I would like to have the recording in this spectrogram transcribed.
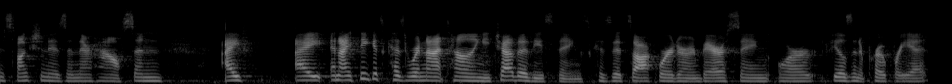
dysfunction is in their house. And I, I, and I think it's because we're not telling each other these things because it's awkward or embarrassing or feels inappropriate.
